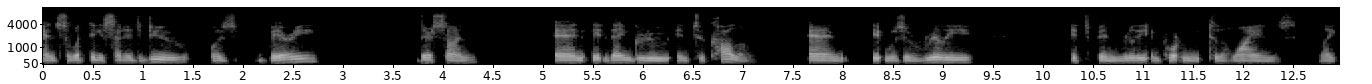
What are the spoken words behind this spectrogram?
and so what they decided to do was bury their son and it then grew into kalo. And it was a really it's been really important to the hawaiians like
